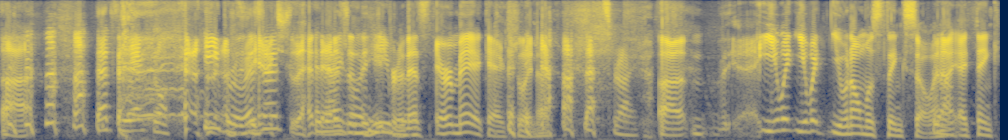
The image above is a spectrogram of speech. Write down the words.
boom. That's the actual Hebrew, That's isn't it? that- that is in the Hebrew. That's Aramaic, actually. now. That's right. Uh, you would you would you would almost think so, and Yeah. I, I think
